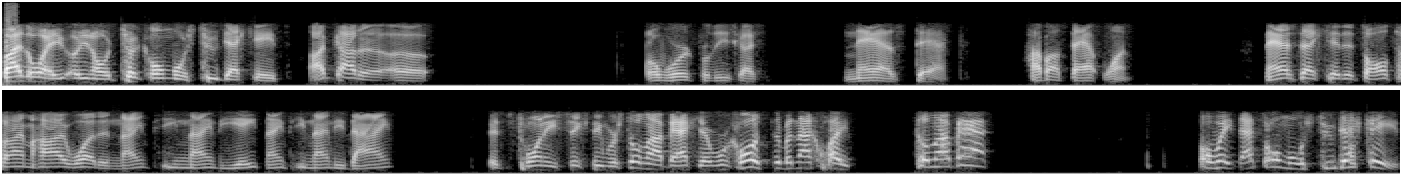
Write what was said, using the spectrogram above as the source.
By the way, you know, it took almost two decades. I've got a a, a word for these guys. Nasdaq. How about that one? Nasdaq hit its all-time high what in 1998, 1999. It's 2016. We're still not back yet. We're close to, but not quite. Still not back. Oh wait, that's almost two decades.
